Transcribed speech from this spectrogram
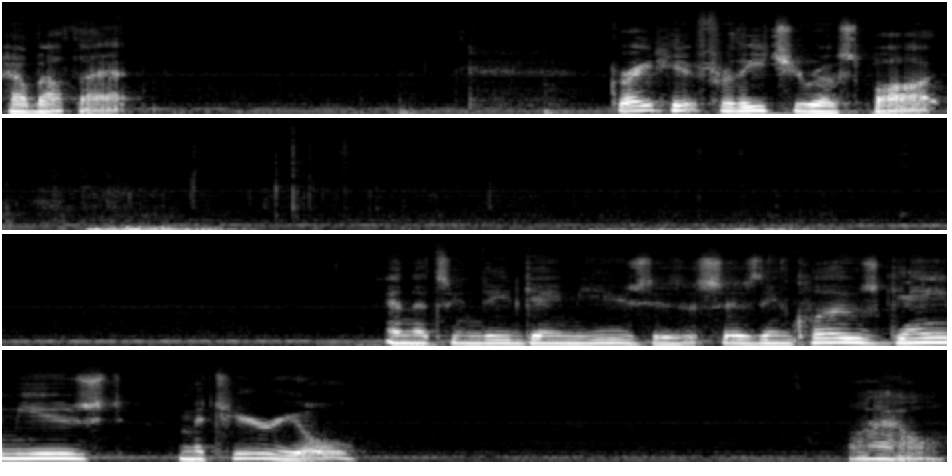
How about that? Great hit for the Ichiro spot. And that's indeed game used, as it says the enclosed game used material. Wow.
